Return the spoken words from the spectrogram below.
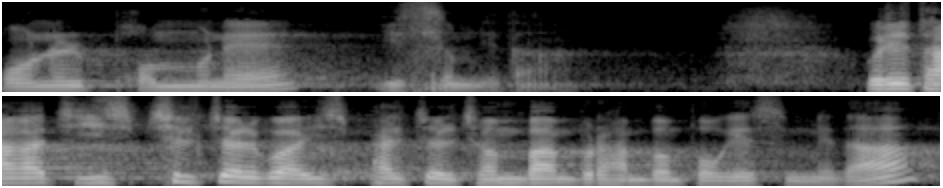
오늘 본문에 있습니다. 우리 다 같이 27절과 28절 전반부를 한번 보겠습니다.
